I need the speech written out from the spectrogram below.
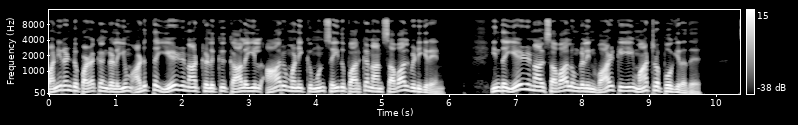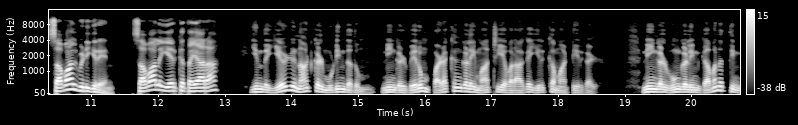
பனிரண்டு பழக்கங்களையும் அடுத்த ஏழு நாட்களுக்கு காலையில் ஆறு மணிக்கு முன் செய்து பார்க்க நான் சவால் விடுகிறேன். இந்த ஏழு நாள் சவால் உங்களின் வாழ்க்கையை மாற்றப் போகிறது. சவால் விடுகிறேன். சவாலை ஏற்க தயாரா? இந்த ஏழு நாட்கள் முடிந்ததும் நீங்கள் வெறும் பழக்கங்களை மாற்றியவராக இருக்க மாட்டீர்கள். நீங்கள் உங்களின் கவனத்தின்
